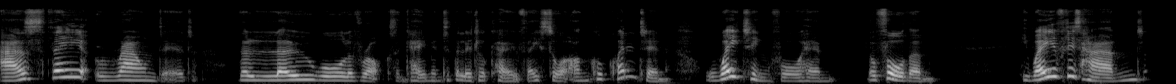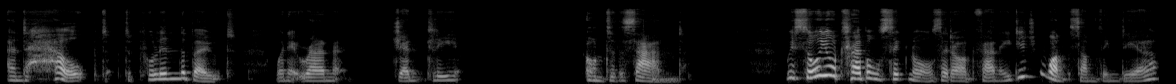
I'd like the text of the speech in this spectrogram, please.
As they rounded the low wall of rocks and came into the little cove, they saw Uncle Quentin waiting for him or for them. He waved his hand and helped to pull in the boat when it ran gently onto the sand. We saw your treble signal, said Aunt Fanny. Did you want something, dear?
